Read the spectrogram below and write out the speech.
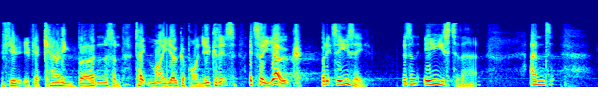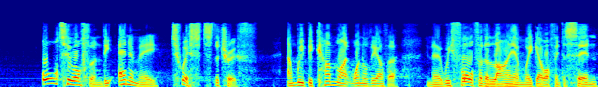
if, you, if you're carrying burdens and take my yoke upon you? Because it's, it's a yoke, but it's easy. There's an ease to that. And all too often the enemy twists the truth and we become like one or the other. You know, we fall for the lie and we go off into sin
